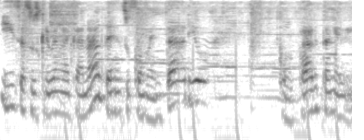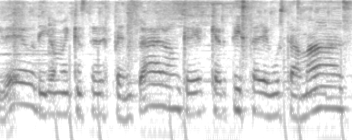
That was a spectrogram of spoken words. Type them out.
y se suscriben al canal, dejen su comentario, compartan el video, díganme qué ustedes pensaron, qué, artista les gusta más.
